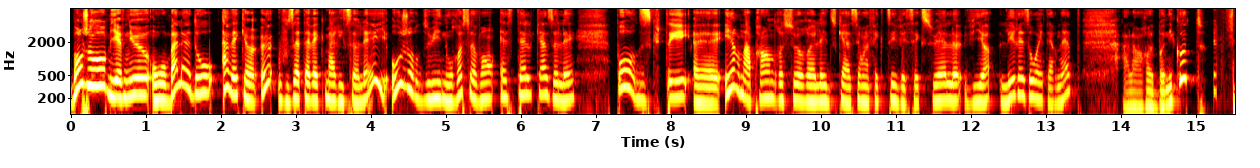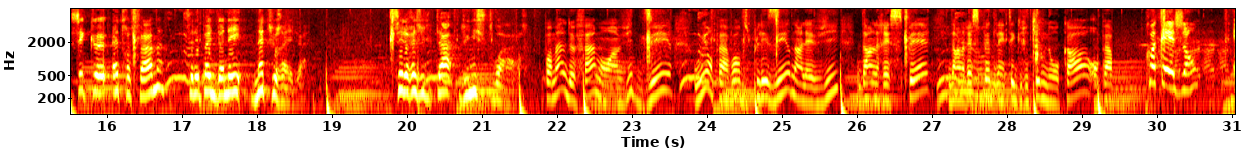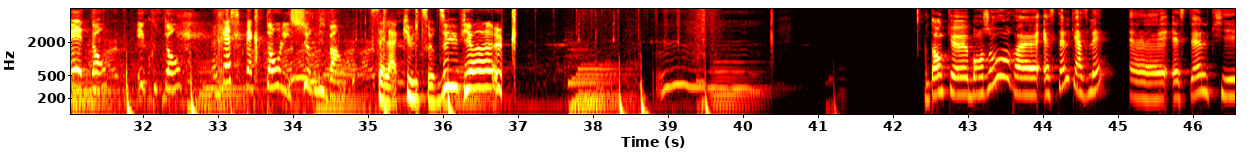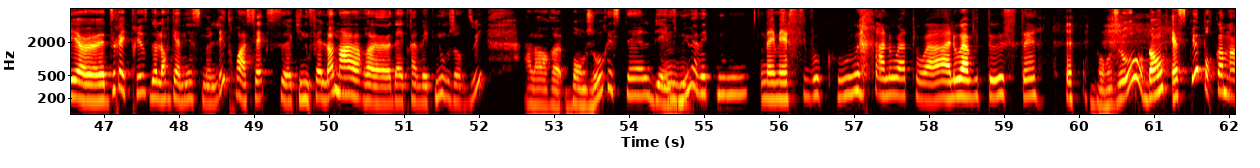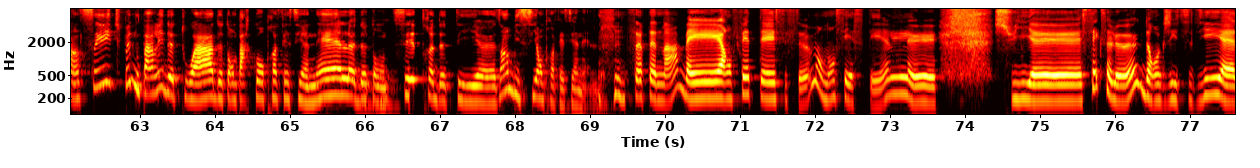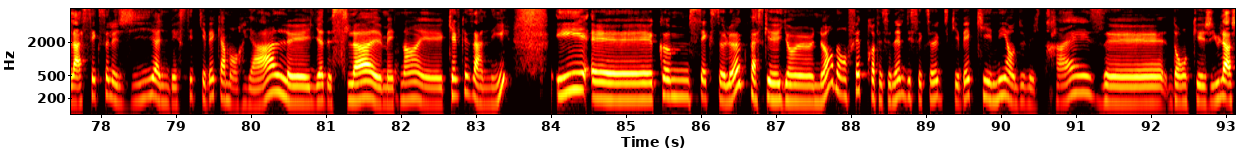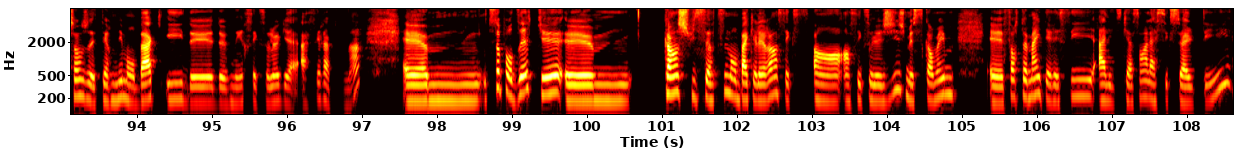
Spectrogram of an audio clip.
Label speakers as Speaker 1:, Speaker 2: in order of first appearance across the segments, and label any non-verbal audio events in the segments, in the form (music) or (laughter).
Speaker 1: Bonjour, bienvenue au Balado avec un E. Vous êtes avec Marie Soleil. Aujourd'hui, nous recevons Estelle Cazelet pour discuter euh, et en apprendre sur l'éducation affective et sexuelle via les réseaux Internet. Alors, euh, bonne écoute.
Speaker 2: C'est que être femme, ce n'est pas une donnée naturelle. C'est le résultat d'une histoire
Speaker 3: pas mal de femmes ont envie de dire oui, on peut avoir du plaisir dans la vie, dans le respect, dans le respect de l'intégrité de nos corps. On peut
Speaker 4: Protégeons, aidons, écoutons, respectons les survivants.
Speaker 5: C'est la culture du viol.
Speaker 1: Donc, euh, bonjour, euh, Estelle Cazelet. Euh, Estelle, qui est directrice de l'organisme Les Trois Sexes, qui nous fait l'honneur d'être avec nous aujourd'hui. Alors, bonjour Estelle, bienvenue
Speaker 6: mmh.
Speaker 1: avec nous.
Speaker 6: Ben, merci beaucoup. (laughs) Allô à toi, allô à vous tous.
Speaker 1: Bonjour. Donc, est-ce que pour commencer, tu peux nous parler de toi, de ton parcours professionnel, de ton titre, de tes euh, ambitions professionnelles? (laughs)
Speaker 6: Certainement. Ben, en fait, euh, c'est ça. Mon nom, c'est Estelle. Euh, je suis sexologue, donc j'ai étudié la sexologie à l'Université de Québec à Montréal il y a de cela maintenant quelques années. Et comme sexologue, parce qu'il y a un ordre en fait professionnel des sexologues du Québec qui est né en 2013. donc j'ai eu la chance de terminer mon bac et de devenir sexologue assez rapidement. tout ça pour dire que quand je suis sortie de mon baccalauréat en, sexologie, je me suis quand même fortement intéressée à l'éducation à la sexualité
